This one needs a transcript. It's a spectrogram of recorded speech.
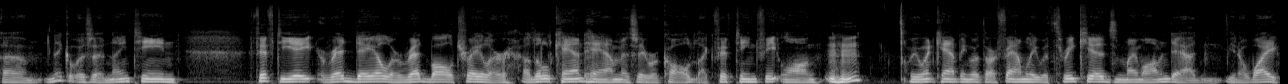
um, I think it was a 1958 Red Dale or Red Ball trailer, a little canned ham, as they were called, like 15 feet long. Mm-hmm. We went camping with our family with three kids and my mom and dad. And, you know, why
